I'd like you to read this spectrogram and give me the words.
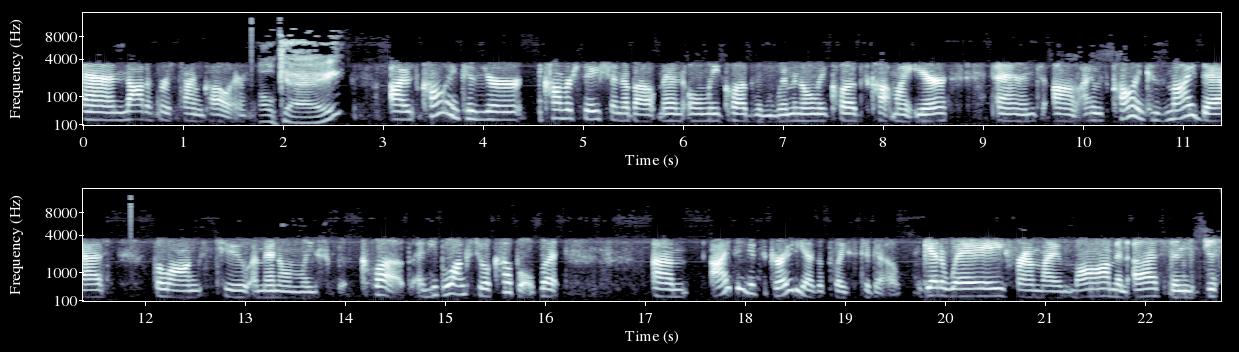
and not a first-time caller. Okay. I was calling because your conversation about men-only clubs and women-only clubs caught my ear, and um, I was calling because my dad belongs to a men-only club, and he belongs to a couple, but um, I think it's great he has a place to go, get away from my mom and us, and just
